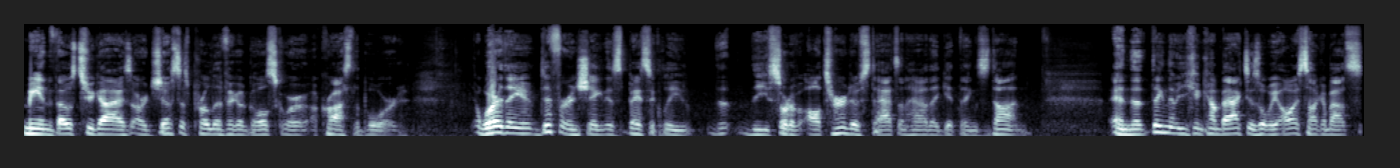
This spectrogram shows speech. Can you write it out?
mean that those two guys are just as prolific a goal scorer across the board. Where they differentiate is basically the, the sort of alternative stats on how they get things done. And the thing that you can come back to is what we always talk about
